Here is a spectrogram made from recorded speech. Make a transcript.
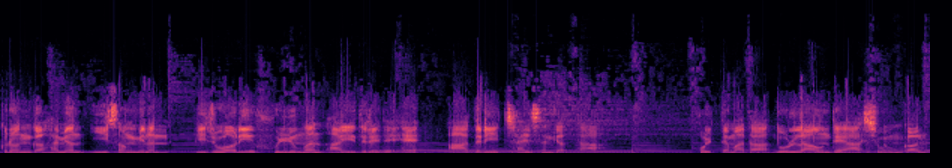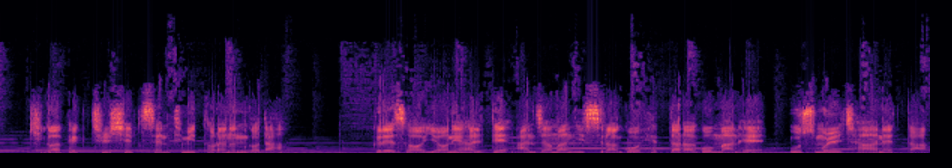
그런가 하면 이성민은 비주얼이 훌륭한 아이들에 대해 아들이 잘생겼다. 볼 때마다 놀라운데 아쉬운 건 키가 170cm라는 거다. 그래서 연애할 때 앉아만 있으라고 했다라고 말해 웃음을 자아냈다.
